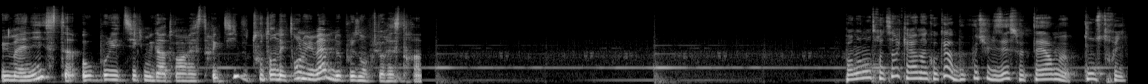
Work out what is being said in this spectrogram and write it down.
humaniste aux politiques migratoires restrictives, tout en étant lui-même de plus en plus restreint. Pendant l'entretien, Karen Coca a beaucoup utilisé ce terme construit.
